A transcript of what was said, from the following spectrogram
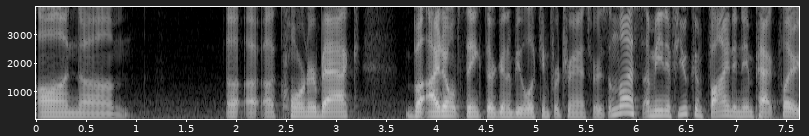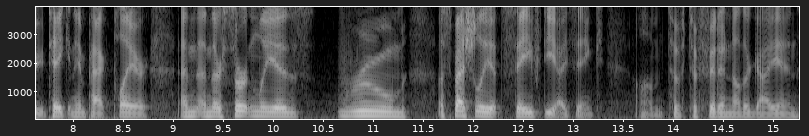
on um, a, a, a cornerback, but I don't think they're going to be looking for transfers. Unless, I mean, if you can find an impact player, you take an impact player. And, and there certainly is room, especially at safety, I think, um, to, to fit another guy in.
